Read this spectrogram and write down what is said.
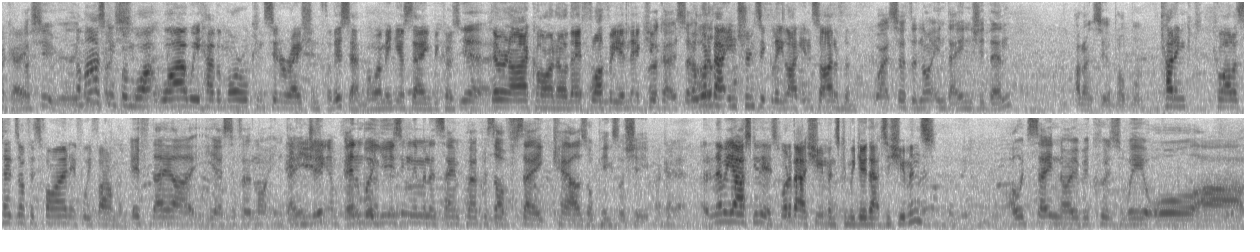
Okay. A really I'm asking for question. why, why we have a moral consideration for this animal. I mean, you're saying because Yeah. they're an icon or they're fluffy and they're cute. Okay, so but what I- about intrinsically, like inside of them? Right, so if they're not endangered, then I don't see a problem. Cutting koalas' heads off is fine if we farm them. If they are, yes, if they're not endangered, using and we're purpose. using them in the same purpose of, say, cows or pigs or sheep. Okay. Uh, let me ask you this: What about humans? Can we do that to humans? I would say no because we all are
